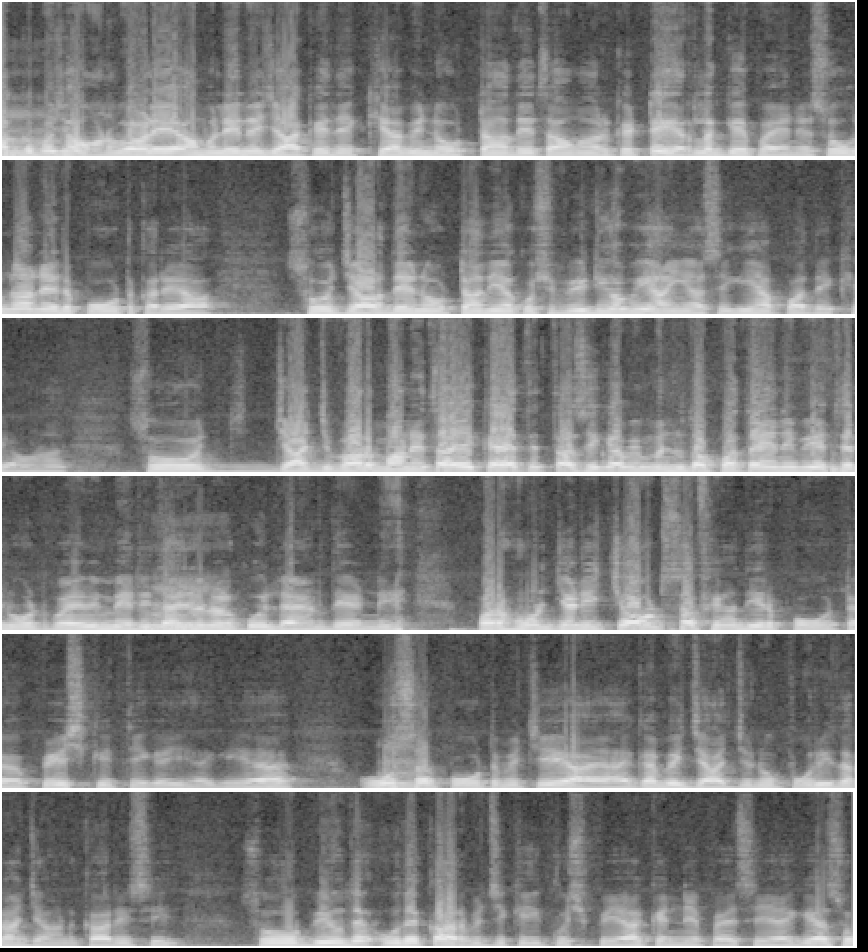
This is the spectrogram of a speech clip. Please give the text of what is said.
ਅੱਗ ਬੁਝਾਉਣ ਵਾਲੇ ਅਮਲੇ ਨੇ ਜਾ ਕੇ ਦੇਖਿਆ ਵੀ ਨੋਟਾਂ ਦੇ ਤਾਂ ਮਤਲਬ ਕਿ ਢੇਰ ਲੱਗੇ ਪਏ ਨੇ ਸੋ ਉਹਨਾਂ ਨੇ ਰਿਪੋਰਟ ਕਰਿਆ ਸੋ ਜਲਦੇ ਨੋਟਾਂ ਦੀਆਂ ਕੁਝ ਵੀਡੀਓ ਵੀ ਆਈਆਂ ਸੀਗੀਆਂ ਆਪਾਂ ਦੇਖਿਆ ਹੋਣਾ। ਸੋ ਜੱਜ ਵਰਮਾ ਨੇ ਤਾਂ ਇਹ ਕਹਿ ਦਿੱਤਾ ਸੀਗਾ ਵੀ ਮੈਨੂੰ ਤਾਂ ਪਤਾ ਹੀ ਨਹੀਂ ਵੀ ਇੱਥੇ ਨੋਟ ਪਏ ਵੀ ਮੇਰੀ ਤਾਂ ਇਹਨਾਂ ਨਾਲ ਕੋਈ ਲੈਣ ਦੇਣ ਨਹੀਂ। ਪਰ ਹੁਣ ਜਿਹੜੀ 64 ਸਫ਼ਿਆਂ ਦੀ ਰਿਪੋਰਟ ਪੇਸ਼ ਕੀਤੀ ਗਈ ਹੈਗੀ ਆ ਉਸ ਰਿਪੋਰਟ ਵਿੱਚ ਇਹ ਆਇਆ ਹੈਗਾ ਵੀ ਜੱਜ ਨੂੰ ਪੂਰੀ ਤਰ੍ਹਾਂ ਜਾਣਕਾਰੀ ਸੀ। ਸੋ ਵੀ ਉਹਦੇ ਉਹਦੇ ਘਰ ਵਿੱਚ ਕੀ ਕੁਝ ਪਿਆ ਕਿੰਨੇ ਪੈਸੇ ਹੈਗੇ ਆ, ਸੋ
